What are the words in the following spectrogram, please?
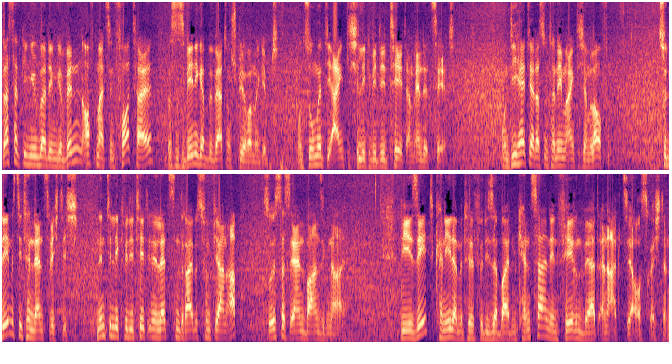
Das hat gegenüber dem Gewinn oftmals den Vorteil, dass es weniger Bewertungsspielräume gibt und somit die eigentliche Liquidität am Ende zählt. Und die hält ja das Unternehmen eigentlich am Laufen. Zudem ist die Tendenz wichtig. Nimmt die Liquidität in den letzten drei bis fünf Jahren ab, so ist das eher ein Warnsignal. Wie ihr seht, kann jeder mit Hilfe dieser beiden Kennzahlen den fairen Wert einer Aktie ausrechnen.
